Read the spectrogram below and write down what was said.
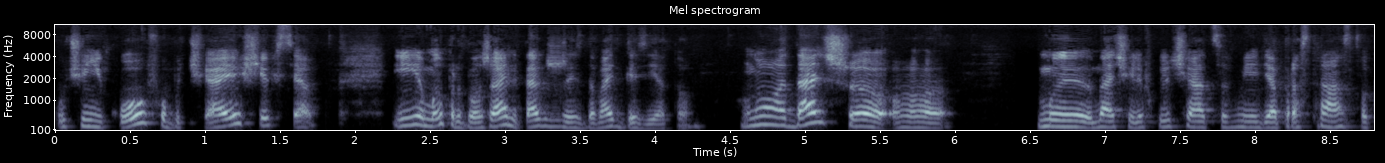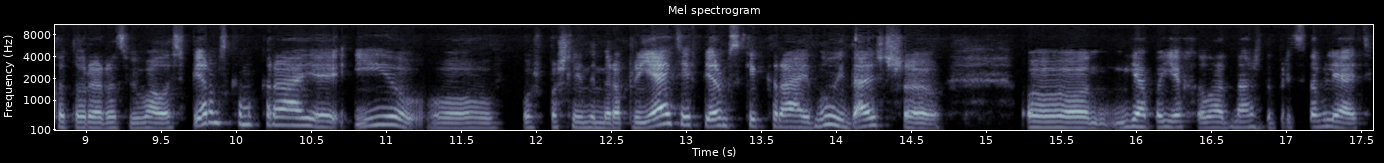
учеников, обучающихся, и мы продолжали также издавать газету. Ну а дальше э, мы начали включаться в медиапространство, которое развивалось в Пермском крае, и э, пошли на мероприятия в Пермский край, ну и дальше я поехала однажды представлять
